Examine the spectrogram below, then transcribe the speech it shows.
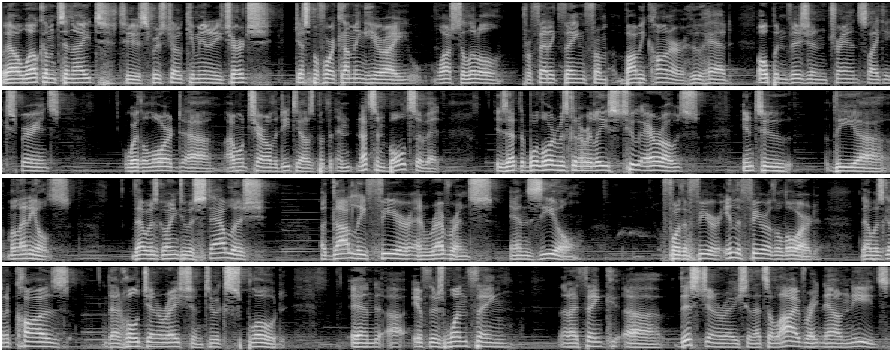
Well, welcome tonight to Spruce Grove Community Church. Just before coming here, I watched a little prophetic thing from Bobby Conner, who had open vision, trance like experience, where the Lord, uh, I won't share all the details, but the nuts and bolts of it is that the Lord was going to release two arrows into the uh, millennials that was going to establish a godly fear and reverence and zeal for the fear, in the fear of the Lord, that was going to cause that whole generation to explode. And uh, if there's one thing that I think uh, this generation that's alive right now needs,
